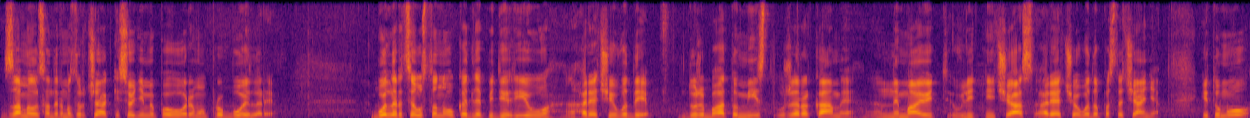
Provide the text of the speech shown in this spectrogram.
З вами Олександр Мазурчак, і сьогодні ми поговоримо про бойлери. Бойлер це установка для підігріву гарячої води. Дуже багато міст уже роками не мають в літній час гарячого водопостачання. І тому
